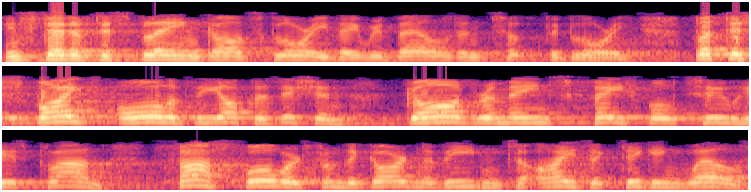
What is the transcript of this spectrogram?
Instead of displaying God's glory, they rebelled and took the glory. But despite all of the opposition, God remains faithful to his plan. Fast forward from the Garden of Eden to Isaac digging wells,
